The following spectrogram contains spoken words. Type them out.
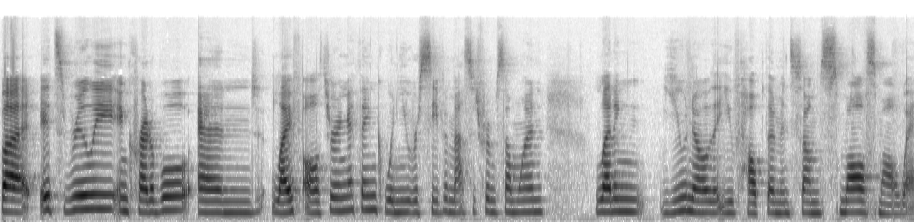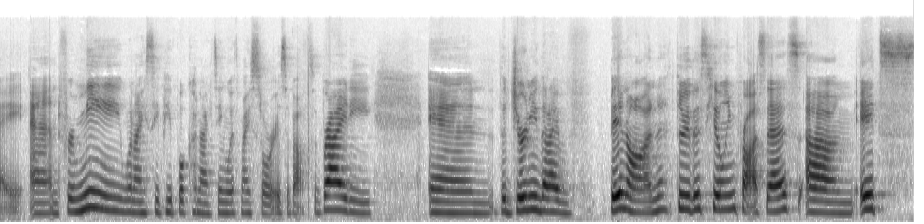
but it's really incredible and life altering, I think, when you receive a message from someone letting you know that you've helped them in some small, small way. And for me, when I see people connecting with my stories about sobriety and the journey that I've been on through this healing process, um, it's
